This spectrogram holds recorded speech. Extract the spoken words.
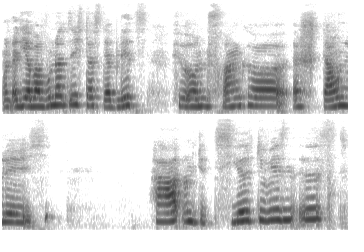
Und Ali aber wundert sich, dass der Blitz für einen Franker erstaunlich hart und gezielt gewesen ist.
